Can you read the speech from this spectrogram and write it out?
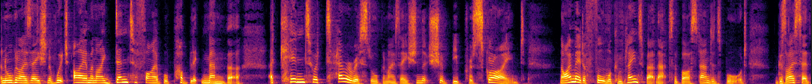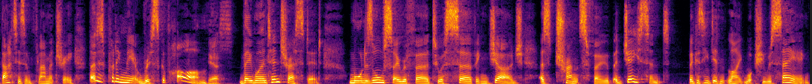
an organisation of which I am an identifiable public member, akin to a terrorist organisation that should be proscribed. Now, I made a formal complaint about that to the Bar Standards Board because I said that is inflammatory. That is putting me at risk of harm. Yes. They weren't interested. Maugham has also referred to a serving judge as transphobe adjacent because he didn't like what she was saying.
